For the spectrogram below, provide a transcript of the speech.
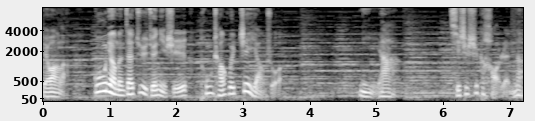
别忘了，姑娘们在拒绝你时，通常会这样说：“你呀，其实是个好人呢。”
